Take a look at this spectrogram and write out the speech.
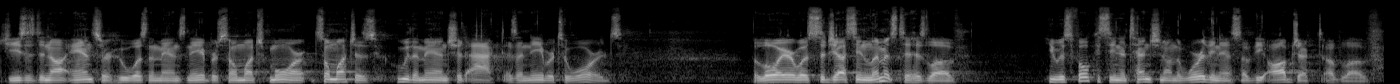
Jesus did not answer who was the man's neighbor so much more so much as who the man should act as a neighbor towards. The lawyer was suggesting limits to his love. He was focusing attention on the worthiness of the object of love.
